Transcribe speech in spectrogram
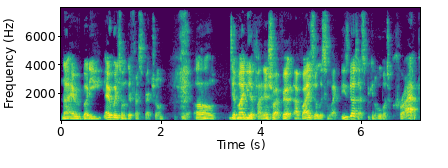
not everybody, everybody's on a different spectrum. Yeah. Um, there might be a financial advisor listening, like these guys are speaking a whole bunch of crap.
